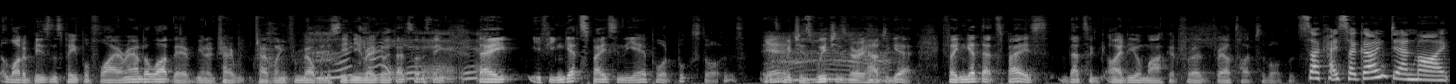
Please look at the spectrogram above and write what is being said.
a lot of business people fly around a lot. They're, you know, tra- traveling from Melbourne to Sydney okay, regularly, that sort of thing. yeah, yeah. They, if you can get space in the airport bookstores, Yeah. which is, which is very hard to get. If they can get that space, that's an ideal market for, for our types of authors. So, okay, so going down my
